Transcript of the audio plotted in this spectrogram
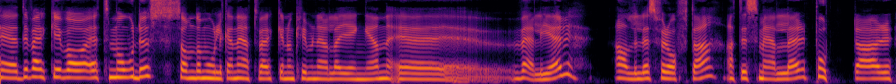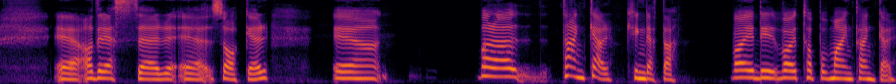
Eh, Det verkar ju vara ett modus som de olika nätverken och kriminella gängen eh, väljer alldeles för ofta. Att det smäller. Port, portar, eh, adresser, eh, saker. Eh, bara tankar kring detta. Vad är, det, vad är top of mind-tankar?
